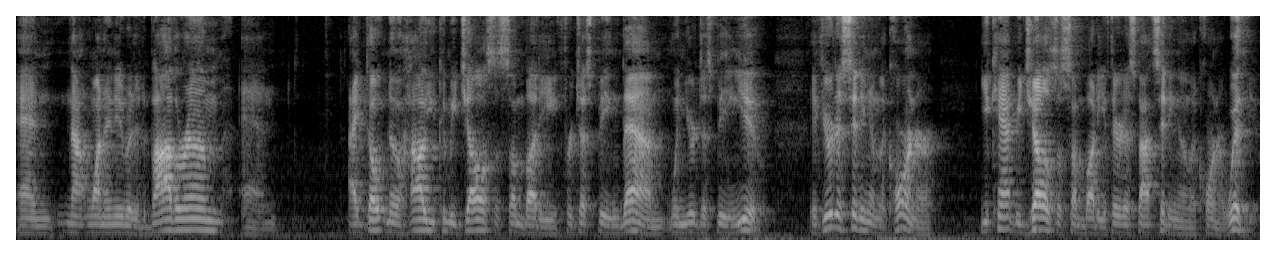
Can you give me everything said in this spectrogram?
and not want anybody to bother him. And I don't know how you can be jealous of somebody for just being them when you're just being you. If you're just sitting in the corner, you can't be jealous of somebody if they're just not sitting in the corner with you.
